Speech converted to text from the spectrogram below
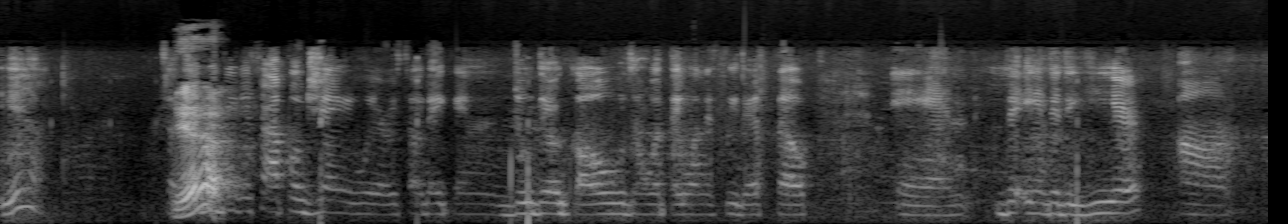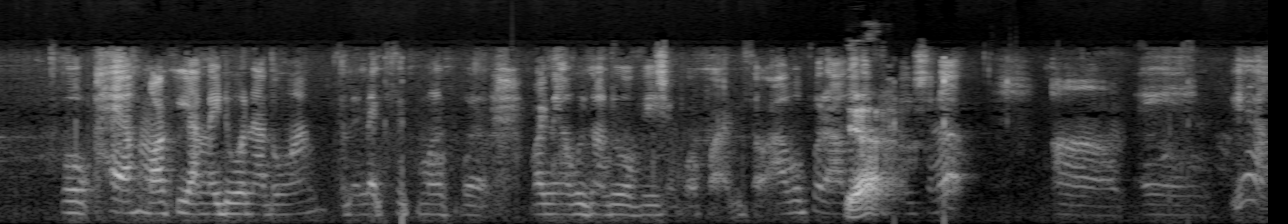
yeah. So Yeah. be the top of January, so they can do their goals and what they want to see themselves and the end of the year. Um, well, half marquee, I may do another one for the next six months, but right now we're gonna do a vision board party. So I will put all the Yeah. information up. Um, and yeah,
